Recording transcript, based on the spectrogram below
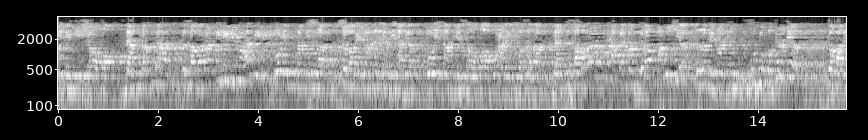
ini insyaallah dan mudah-mudahan kesabaran ini dipahami oleh umat Islam sebagaimana yang diajar oleh Nabi sallallahu alaihi wasallam. Dan kesabaran akan menggerak manusia lebih maju untuk bekerja kepada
